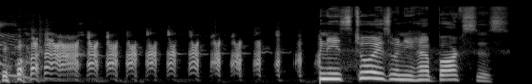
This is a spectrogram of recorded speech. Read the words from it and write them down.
Who needs toys when you have boxes?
